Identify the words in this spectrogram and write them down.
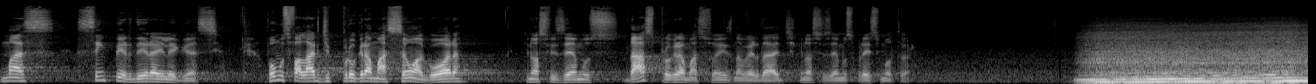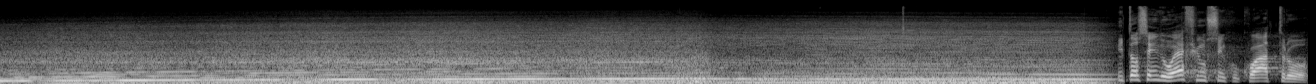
mas sem perder a elegância. Vamos falar de programação agora, que nós fizemos, das programações, na verdade, que nós fizemos para esse motor. Então, sendo o F154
